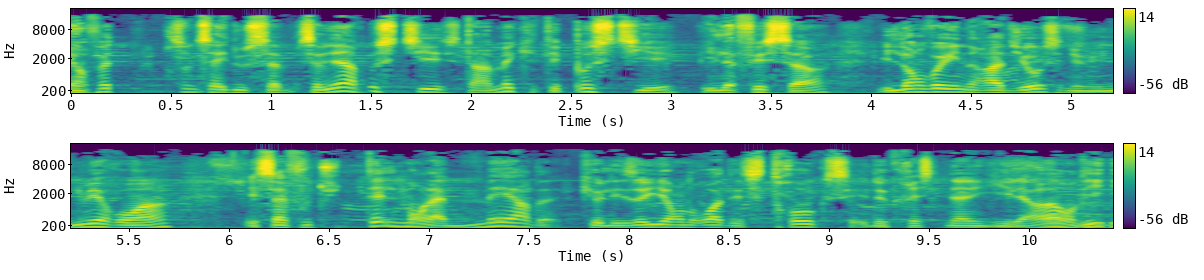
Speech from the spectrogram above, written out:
Et en fait, personne ne savait d'où ça, ça venait un postier. C'était un mec qui était postier. Il a fait ça. Il a envoyé une radio. C'est devenu numéro 1. Et ça a foutu tellement la merde que les ayants droit des Strokes et de Christina Aguilera ont dit,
